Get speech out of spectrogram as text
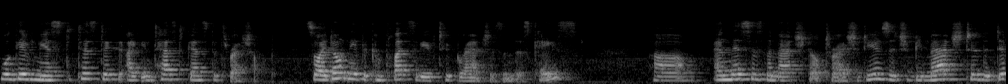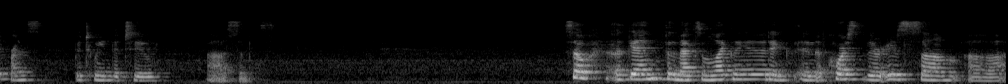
will give me a statistic I can test against a threshold. So I don't need the complexity of two branches in this case. Um, and this is the match filter I should use. It should be matched to the difference between the two uh, symbols. So again, for the maximum likelihood, and, and of course there is some uh,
